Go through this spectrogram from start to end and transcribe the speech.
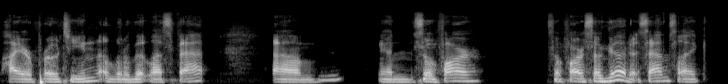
higher protein, a little bit less fat. Um, mm-hmm. And so far, so far so good. It sounds like.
